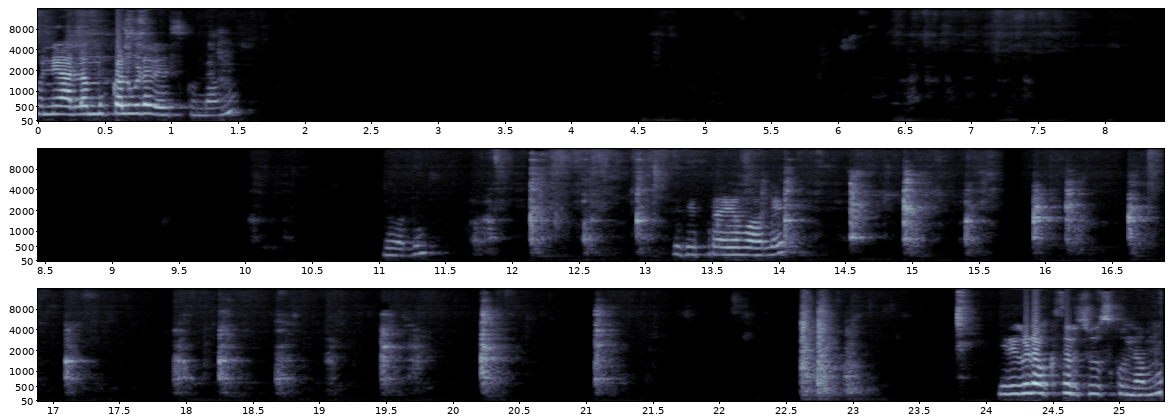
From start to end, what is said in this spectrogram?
కొన్ని అల్లం ముక్కలు కూడా వేసుకుందాము. చాలు. ఇది ఫ్రై అవ్వాలి. ఇది కూడా ఒకసారి చూసుకుందాము.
